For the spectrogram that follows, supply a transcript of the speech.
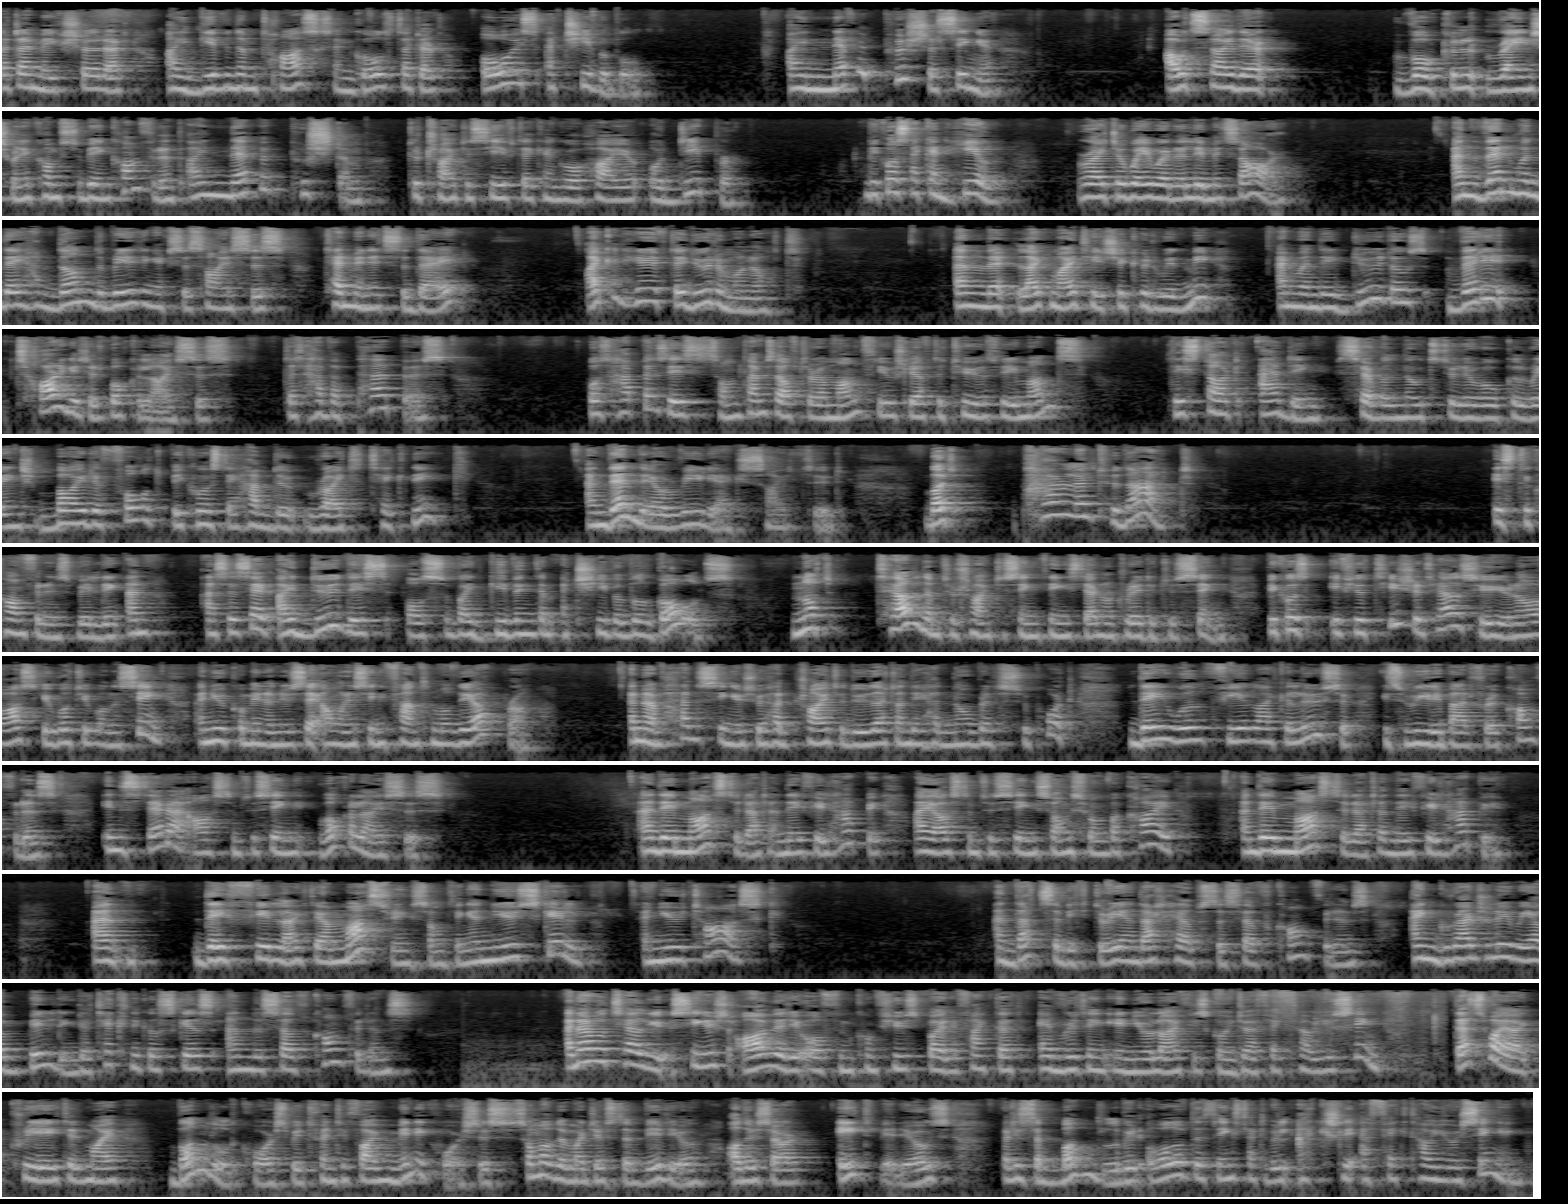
That I make sure that I give them tasks and goals that are always achievable. I never push a singer outside their vocal range when it comes to being confident. I never push them to try to see if they can go higher or deeper because I can hear right away where the limits are. And then when they have done the breathing exercises 10 minutes a day, I can hear if they do them or not. And they, like my teacher could with me. And when they do those very targeted vocalizers that have a purpose, what happens is sometimes after a month, usually after two or three months, they start adding several notes to their vocal range by default because they have the right technique. And then they are really excited. But parallel to that is the confidence building. And as I said, I do this also by giving them achievable goals, not tell them to try to sing things they're not ready to sing. Because if your teacher tells you, you know, ask you what you want to sing, and you come in and you say, I want to sing Phantom of the Opera. And I've had singers who had tried to do that and they had no breath support. They will feel like a loser. It's really bad for confidence. Instead, I asked them to sing vocalizers. And they master that and they feel happy. I asked them to sing songs from Vaccai and they master that and they feel happy. And they feel like they are mastering something, a new skill a new task. And that's a victory, and that helps the self confidence. And gradually, we are building the technical skills and the self confidence. And I will tell you, singers are very often confused by the fact that everything in your life is going to affect how you sing. That's why I created my bundled course with 25 mini courses. Some of them are just a video, others are eight videos, but it's a bundle with all of the things that will actually affect how you're singing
